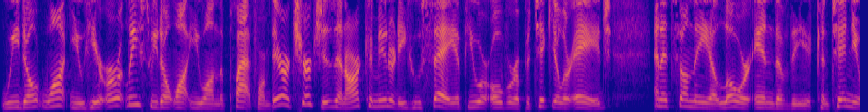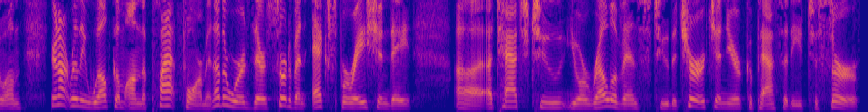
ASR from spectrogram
we don't want you here, or at least we don't want you on the platform. There are churches in our community who say if you are over a particular age and it's on the lower end of the continuum, you're not really welcome on the platform. In other words, there's sort of an expiration date uh, attached to your relevance to the church and your capacity to serve.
